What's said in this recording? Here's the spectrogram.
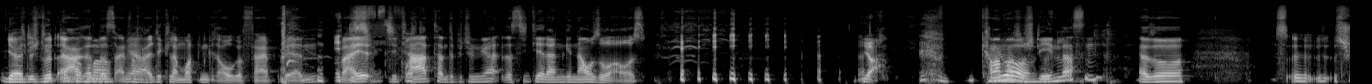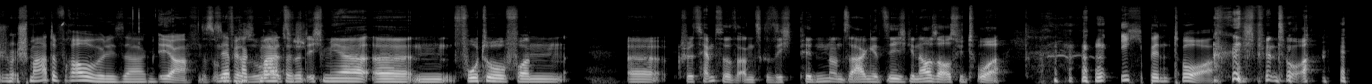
ja, Die die besteht wird einfach darin, mal, dass einfach ja. alte Klamotten grau gefärbt werden. Weil. Zitat Tante Petunia, das sieht ja dann genauso aus. ja. Kann man mal so Ja. stehen lassen. Also, äh, sch- Schmarte Frau, würde ich sagen. ja, das ist Sehr ungefähr so, als würde ich mir äh, ein Foto von äh, Chris Hemsworth ans Gesicht pinnen und sagen, jetzt sehe ich genauso aus wie Thor. Ich bin Thor. ich bin Thor.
